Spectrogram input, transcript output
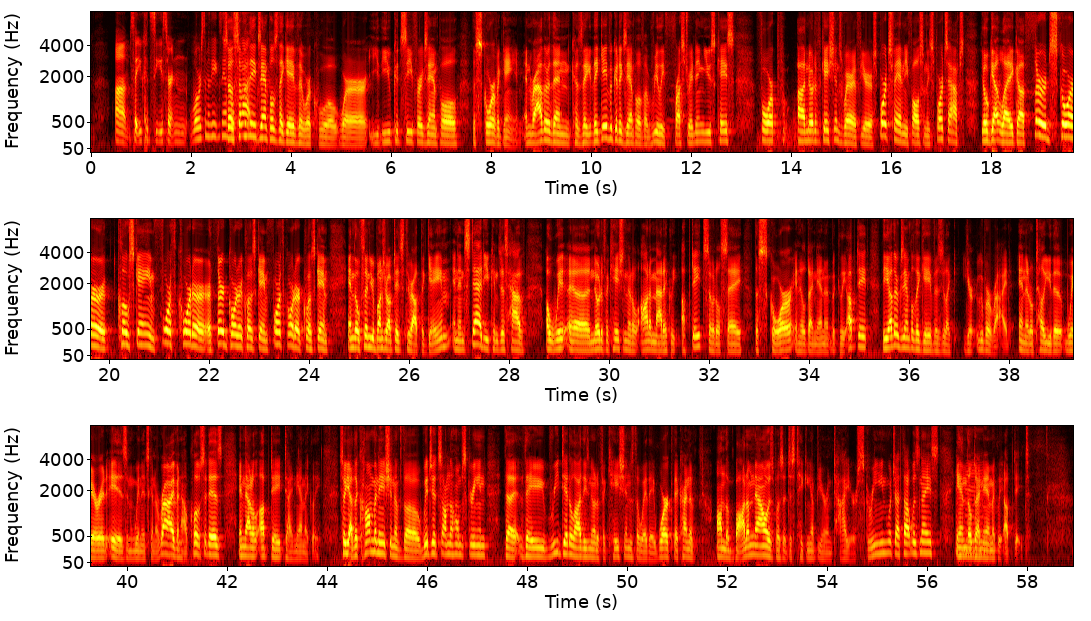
um, so you could see certain. What were some of the examples? So some of the examples they gave that were cool were you, you could see, for example, the score of a game, and rather than because they they gave a good example of a really frustrating use case for uh, notifications where if you're a sports fan and you follow some of these sports apps, you'll get like a third score, close game, fourth quarter, or third quarter, close game, fourth quarter, close game, and they'll send you a bunch of updates throughout the game. And instead, you can just have a wi- uh, notification that'll automatically update. So it'll say the score and it'll dynamically update. The other example they gave is like your Uber ride, and it'll tell you the where it is and when it's going to arrive and how close it is, and that'll update dynamically. So yeah, the combination of the widgets on the home screen, the they redid a lot of these notifications the way they work. They're kind of on the bottom now as opposed to just taking up your entire screen, which I thought was nice, and they'll dynamically update.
